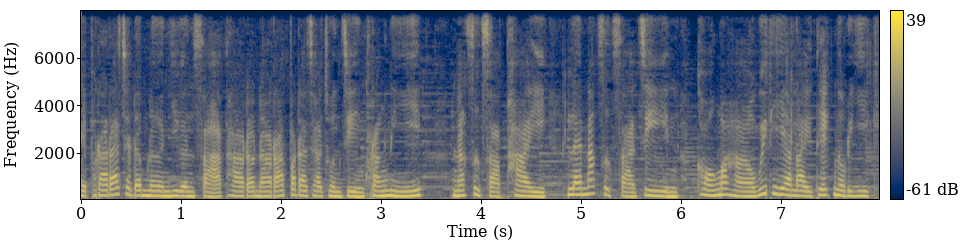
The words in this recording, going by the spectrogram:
ด็จพระราชดำเนินเยือนสาธารณรัฐประชาชนจีนครั้งนี้ นักศึกษาไทยและนักศึกษาจีนของมหาวิทยาลัยเทคโนโลยีเค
